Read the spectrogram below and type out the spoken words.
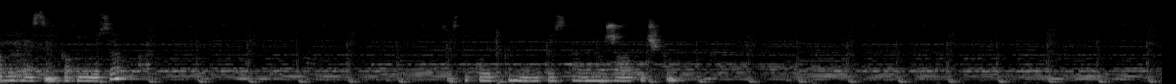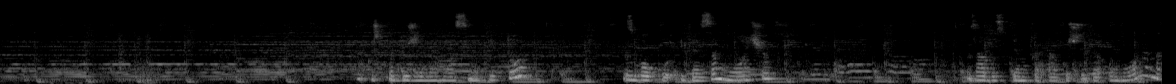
Така легесенька блуза. Це з такою тканинкою ставлена жаточка. Також це дуже легесенький топ. Збоку йде замочок. Ззаду спинка також йде оголена.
